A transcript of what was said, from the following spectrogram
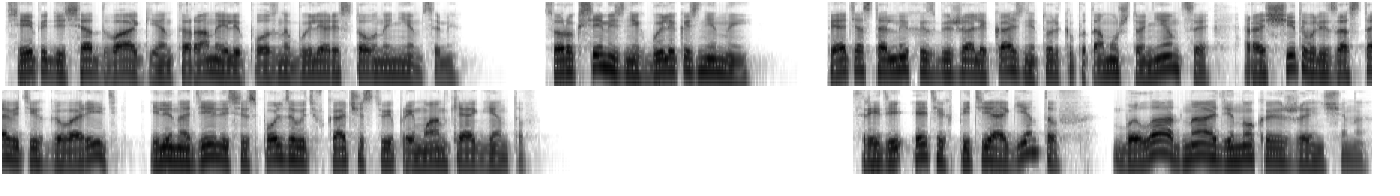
Все 52 агента рано или поздно были арестованы немцами. 47 из них были казнены. Пять остальных избежали казни только потому, что немцы рассчитывали заставить их говорить или надеялись использовать в качестве приманки агентов. Среди этих пяти агентов была одна одинокая женщина.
